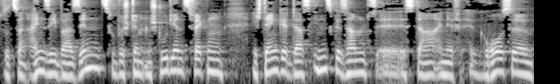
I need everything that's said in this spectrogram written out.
sozusagen einsehbar sind zu bestimmten Studienzwecken. Ich denke, dass insgesamt äh, es da eine große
